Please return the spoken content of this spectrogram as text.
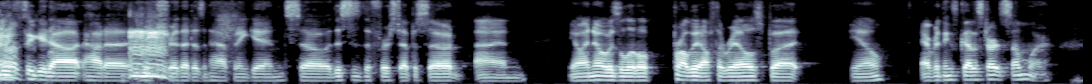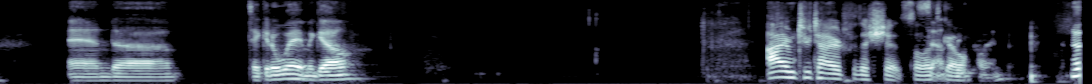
we figured out how to make sure that doesn't happen again. So this is the first episode, and you know I know it was a little probably off the rails, but you know everything's got to start somewhere. And uh, take it away, Miguel. I'm too tired for this shit, so let's Sounds go. like a plan. All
